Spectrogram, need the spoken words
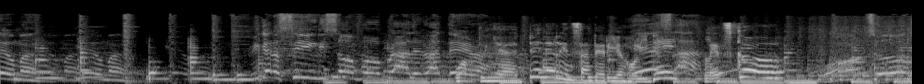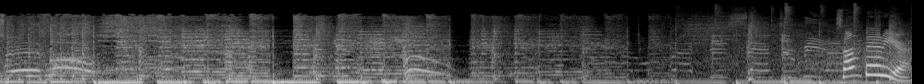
Yeah, man. Yeah, man. We gotta sing this song for a brother right there. Waktunya dengerin Santeria Holiday. Let's go! One, two, three, four. Santeria,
